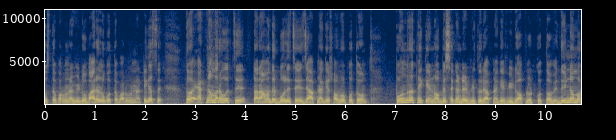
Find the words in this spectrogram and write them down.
বুঝতে পারবেন না, ভিডিও ভাইরালও করতে পারবেন না, ঠিক আছে? তো এক নম্বর হচ্ছে, তারা আমাদের বলেছে যে আপনাকে সর্বপ্রথম পনেরো থেকে নব্বই সেকেন্ডের ভিতরে আপনাকে ভিডিও আপলোড করতে হবে। দুই নম্বর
